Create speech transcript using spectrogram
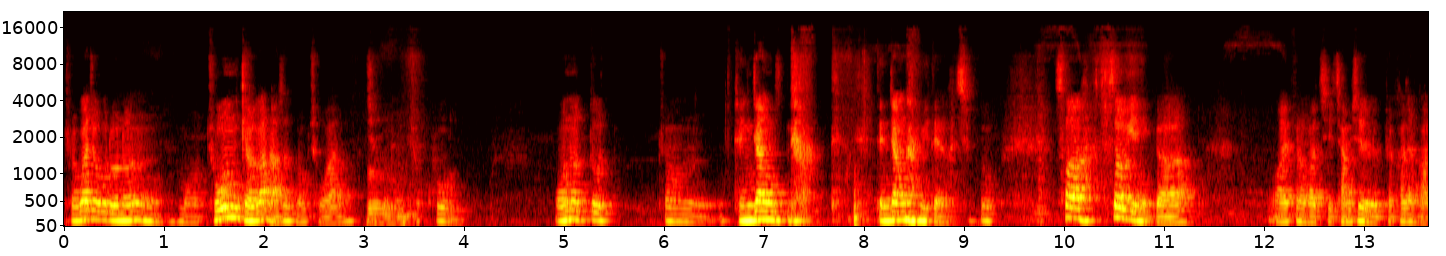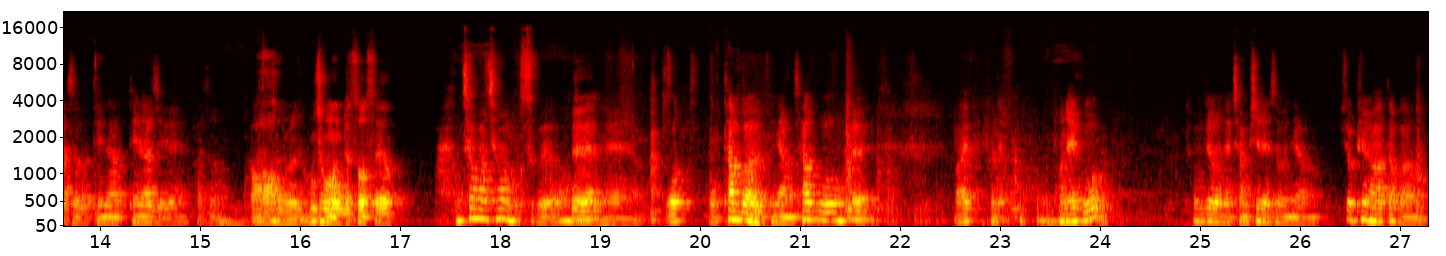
결과적으로는 뭐 좋은 결과 나서 너무 좋아요 지금 좋고 오늘 또 좀 된장 된장남이 돼가지고 서, 추석이니까 와이프랑 같이 잠실 백화점 가서 대낮 대낮에 가서 아, 오늘 흥청망청 썼어요. 아, 흥청망청은 못 쓰고요 네. 옷 옷 한 벌 그냥 사고 네. 와이프 보내, 보내고 정재 그냥 잠실에서 그냥 쇼핑하다가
